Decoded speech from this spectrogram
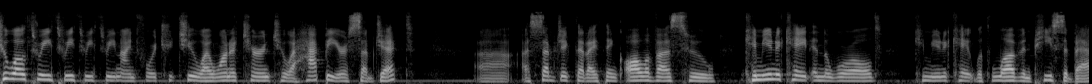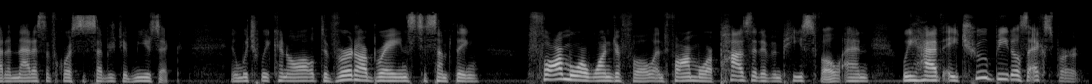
203 333 9422. I want to turn to a happier subject, uh, a subject that I think all of us who communicate in the world communicate with love and peace about, and that is, of course, the subject of music, in which we can all divert our brains to something far more wonderful and far more positive and peaceful. And we have a true Beatles expert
